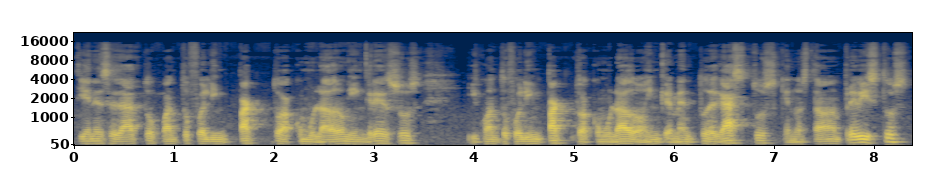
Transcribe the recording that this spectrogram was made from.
tiene ese dato, cuánto fue el impacto acumulado en ingresos y cuánto fue el impacto acumulado en incremento de gastos que no estaban previstos.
